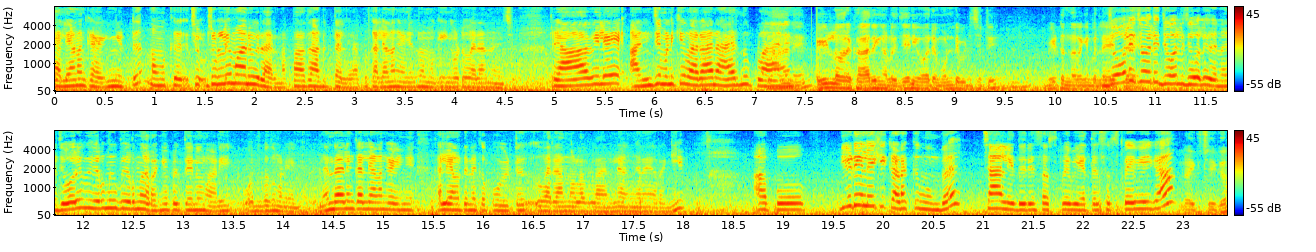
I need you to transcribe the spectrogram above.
കല്യാണം കഴിഞ്ഞിട്ട് നമുക്ക് ചുള്ളിമാനൂരായിരുന്നു. അപ്പോൾ അത് അടുത്തല്ലേ? അപ്പോൾ കല്യാണം കഴിഞ്ഞിട്ട് നമുക്ക് ഇങ്ങോട്ട് വരാൻ വെച്ചു. രാവിലെ അഞ്ച് മണിക്ക് വരാനായിരുന്നു പ്ലാൻ കാര്യങ്ങൾ ജനി ഓരോ മുണ്ടി പിടിച്ചിട്ട് വീട്ടിൽ നിന്ന് ഇറങ്ങിയപ്പോൾ ജോലി ജോലി ജോലി ജോലി തന്നെ. ജോലി തീർന്ന് തീർന്ന് ഇറങ്ങിയപ്പോഴത്തേനും മണി ഒൻപത് മണിയായി എന്തായാലും കല്യാണം കഴിഞ്ഞ് കല്യാണത്തിനൊക്കെ പോയിട്ട് വരാന്നുള്ള പ്ലാനിൽ അങ്ങനെ ഇറങ്ങി. അപ്പോ വീഡിയോയിലേക്ക് കടക്കും മുമ്പ് ചാനൽ ഇതുവരെ സബ്സ്ക്രൈബ് ചെയ്യാത്ത സബ്സ്ക്രൈബ് ചെയ്യുക ലൈക്ക് ചെയ്യുക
